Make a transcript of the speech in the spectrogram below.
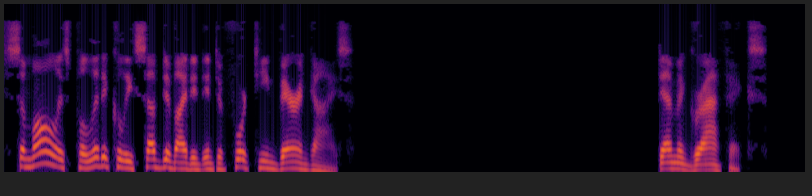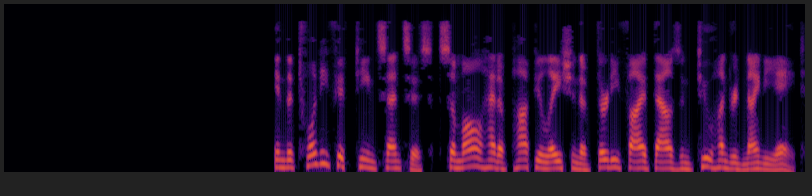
Samal is politically subdivided into 14 barangays. Demographics In the 2015 census, Samal had a population of 35,298.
